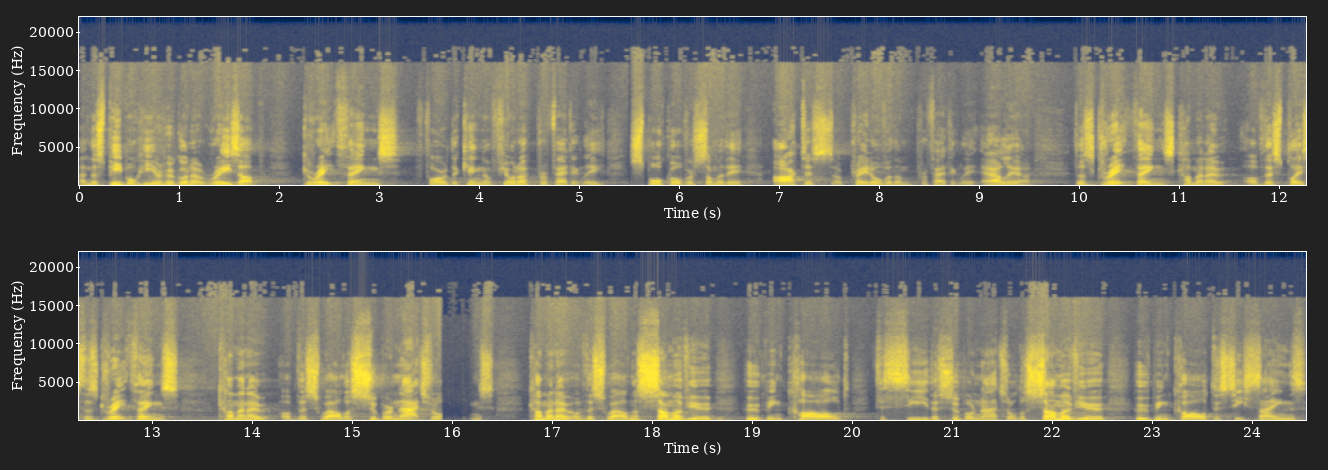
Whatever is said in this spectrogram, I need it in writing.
And there's people here who are going to raise up great things for the kingdom. Fiona prophetically spoke over some of the artists or prayed over them prophetically earlier. There's great things coming out of this place. There's great things coming out of this well. There's supernatural things coming out of this well. And there's some of you who've been called to see the supernatural. There's some of you who've been called to see signs,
